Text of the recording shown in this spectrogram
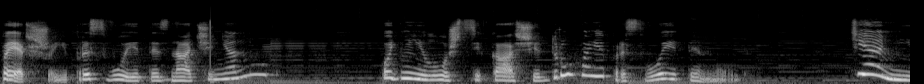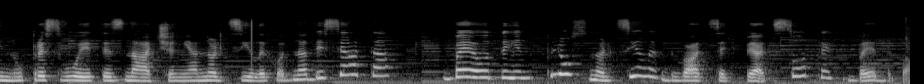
першої присвоїти значення 0, одній ложці каші другої присвоїти 0. Тіаміну присвоїти значення 0,1 B1 плюс 0,25 B2.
